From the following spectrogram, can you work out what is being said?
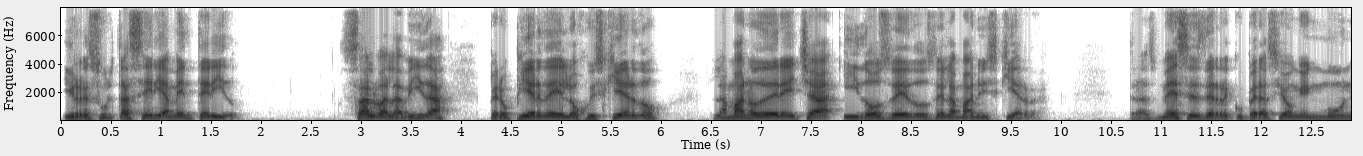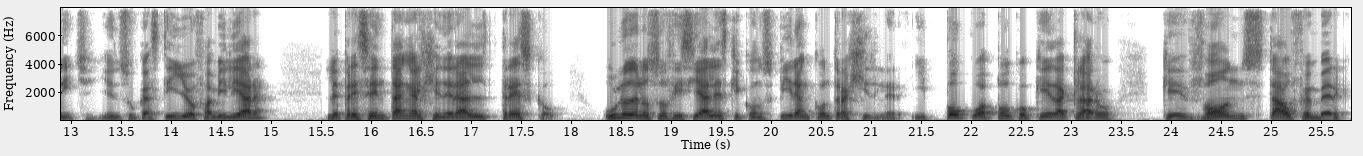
y resulta seriamente herido. Salva la vida, pero pierde el ojo izquierdo, la mano derecha y dos dedos de la mano izquierda. Tras meses de recuperación en Múnich y en su castillo familiar, le presentan al general Tresco, uno de los oficiales que conspiran contra Hitler, y poco a poco queda claro que von Stauffenberg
